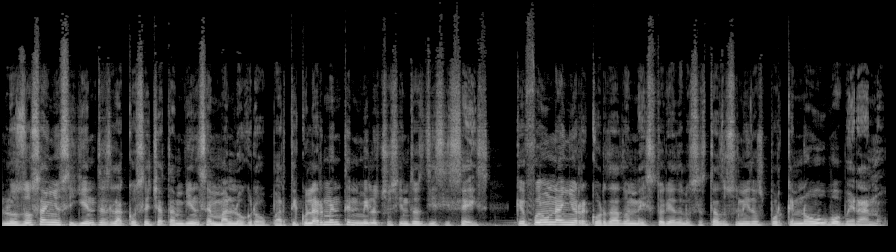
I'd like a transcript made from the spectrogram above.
Los dos años siguientes la cosecha también se malogró, particularmente en 1816, que fue un año recordado en la historia de los Estados Unidos porque no hubo verano.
